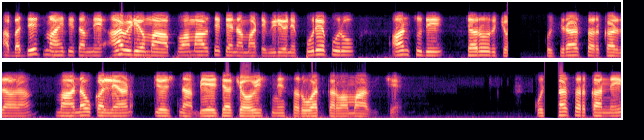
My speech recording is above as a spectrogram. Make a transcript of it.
આ બધી જ માહિતી તમને આ વિડીયોમાં આપવામાં આવશે. તેના માટે વિડીયોને પૂરેપૂરો અંત સુધી જરૂર ગુજરાત સરકાર દ્વારા માનવ કલ્યાણ યોજના બે હજાર ચોવીસની શરૂઆત કરવામાં આવી છે. ગુજરાત સરકારની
